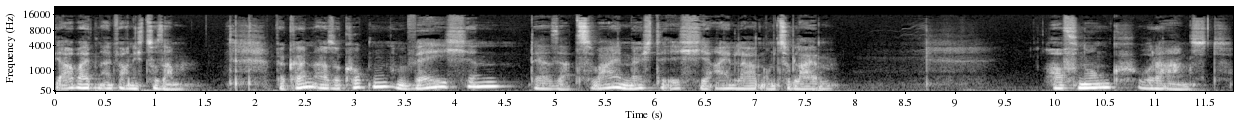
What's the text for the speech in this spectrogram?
Die arbeiten einfach nicht zusammen. Wir können also gucken, welchen der zwei möchte ich hier einladen, um zu bleiben. Hoffnung oder Angst,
